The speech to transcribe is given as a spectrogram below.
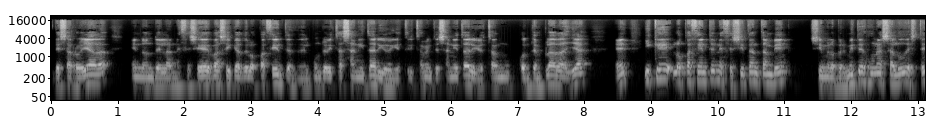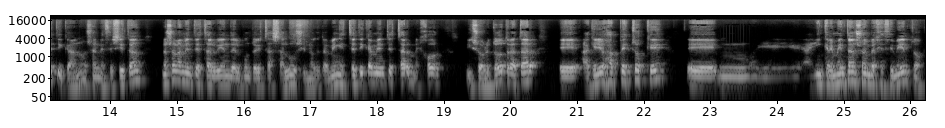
desarrollada en donde las necesidades básicas de los pacientes desde el punto de vista sanitario y estrictamente sanitario están contempladas ya ¿eh? y que los pacientes necesitan también, si me lo permites, una salud estética, ¿no? O sea, necesitan no solamente estar bien desde el punto de vista salud, sino que también estéticamente estar mejor y sobre todo tratar eh, aquellos aspectos que eh, mm, incrementan su envejecimiento.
